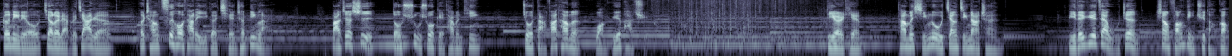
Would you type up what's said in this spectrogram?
哥尼流叫了两个家人和常伺候他的一个虔诚兵来，把这事都述说给他们听，就打发他们往约帕去。第二天，他们行路将近那城，彼得约在五镇上房顶去祷告，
